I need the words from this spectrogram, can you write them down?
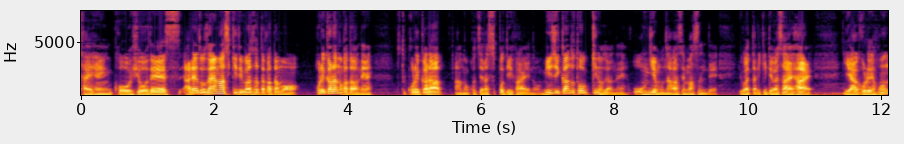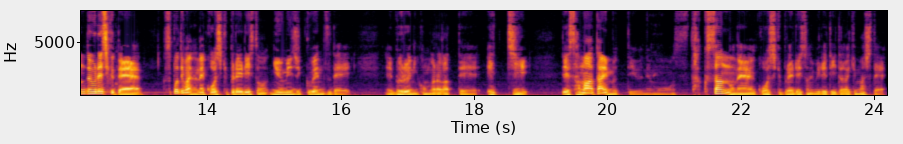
大変好評です。ありがとうございます。聞いてくださった方も。これからの方はね、ちょっとこれから、あの、こちら Spotify のミュージックトーク機能ではね、音源も流せますんで、よかったら聞いてください。はい。いや、これね本当に嬉しくて、Spotify のね、公式プレイリスト、 New Music Wednesday、えブルーにこんがらがって、 Edge、で、サマータイムっていうね、もう、たくさんのね、公式プレイリストに入れていただきまして、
